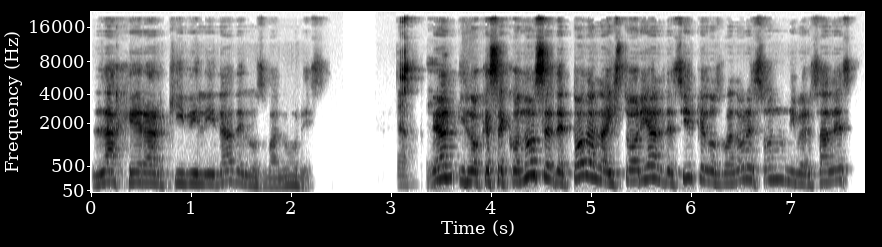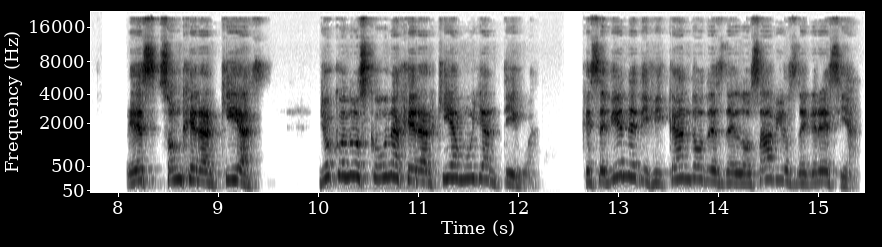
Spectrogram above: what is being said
la jerarquibilidad de los valores. Vean, y lo que se conoce de toda la historia al decir que los valores son universales es son jerarquías. Yo conozco una jerarquía muy antigua que se viene edificando desde los sabios de Grecia,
